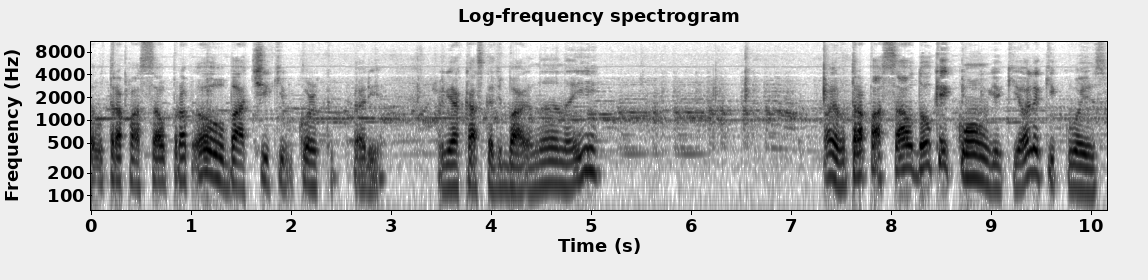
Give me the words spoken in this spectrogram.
ultrapassar o próprio... Oh, bati, que porcaria. Joguei a casca de banana aí. Olha, ultrapassar o Donkey Kong aqui, olha que coisa.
